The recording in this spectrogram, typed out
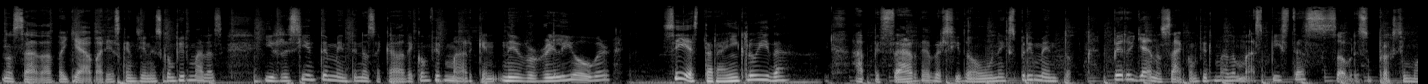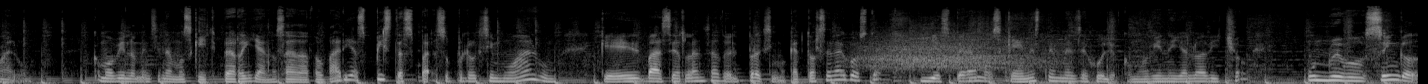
nos ha dado ya varias canciones confirmadas y recientemente nos acaba de confirmar que Never Really Over sí estará incluida a pesar de haber sido un experimento, pero ya nos ha confirmado más pistas sobre su próximo álbum. Como bien lo mencionamos, Katy Perry ya nos ha dado varias pistas para su próximo álbum, que va a ser lanzado el próximo 14 de agosto y esperamos que en este mes de julio, como bien ella lo ha dicho, un nuevo single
